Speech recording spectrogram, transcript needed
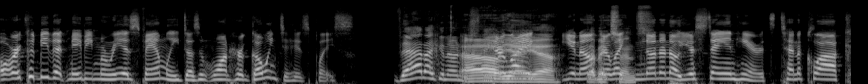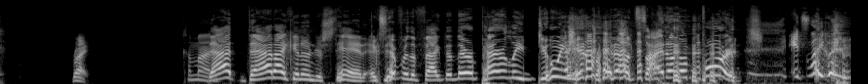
or it could be that maybe Maria's family doesn't want her going to his place. That I can Oh, understand. they're yeah, like, yeah. you know, That they're makes like, sense. no, no, no, you're staying here. It's ten o'clock. Right. Come on. That that I can understand, except for the fact that they're apparently doing it right outside on the porch. it's like when,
